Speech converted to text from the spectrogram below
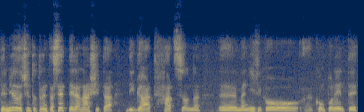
Del 1937 è la nascita di Garth Hudson, eh, magnifico eh, componente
